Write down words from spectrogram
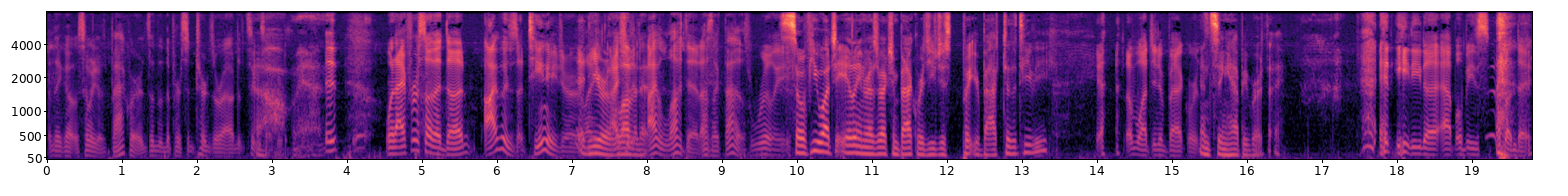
And they go, somebody goes backwards, and then the person turns around and sings. Oh man. It, when I first saw that done, I was a teenager. And like, you were I loving it. I loved it. I was like, that is really. So if you watch Alien Resurrection backwards, you just put your back to the TV Yeah, I'm watching it backwards and sing Happy Birthday. and eating a Applebee's Sunday.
